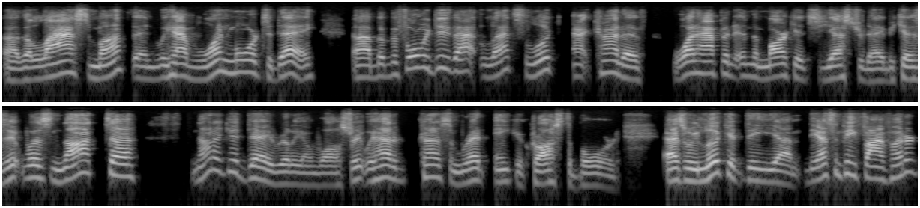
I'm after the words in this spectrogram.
uh, the last month, and we have one more today. Uh, but before we do that, let's look at kind of what happened in the markets yesterday because it was not uh, not a good day really on Wall Street. We had a, kind of some red ink across the board. As we look at the um, the S and P 500,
